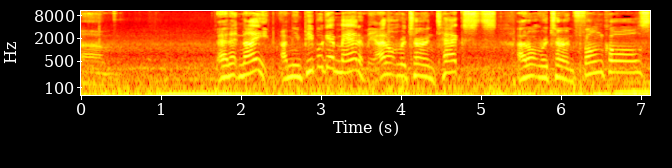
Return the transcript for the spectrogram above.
Um, and at night, I mean, people get mad at me. I don't return texts. I don't return phone calls,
